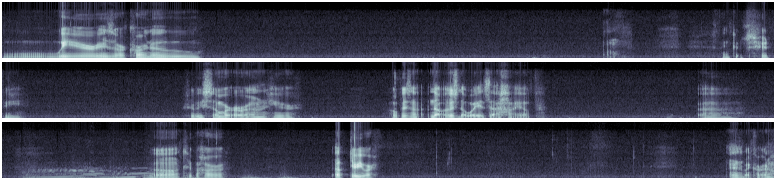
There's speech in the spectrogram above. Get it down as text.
Where is our Carno? I think it should be. Should be somewhere around here. Hope it's not. No, there's no way it's that high up. Uh. Oh, Tipahara. Oh, there you are. There's my Carno.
